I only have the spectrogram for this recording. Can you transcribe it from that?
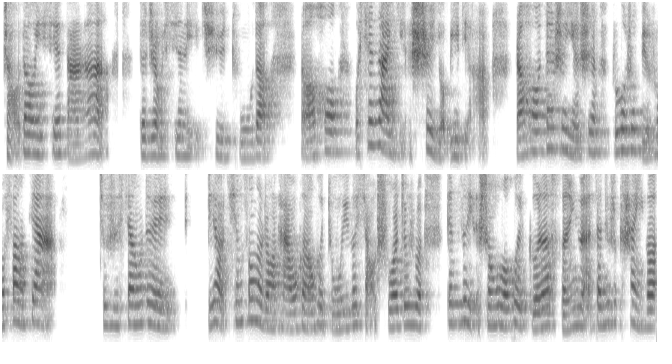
找到一些答案的这种心理去读的。然后我现在也是有一点儿，然后但是也是，如果说比如说放假，就是相对。比较轻松的状态，我可能会读一个小说，就是跟自己的生活会隔得很远，但就是看一个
